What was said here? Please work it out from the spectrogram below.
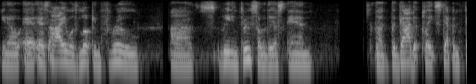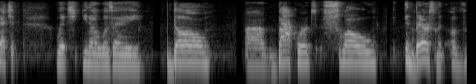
You know as, as i was looking through uh, reading through some of this and the the guy that played Stepin Fetchit, which you know was a dull, uh, backwards, slow embarrassment of,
